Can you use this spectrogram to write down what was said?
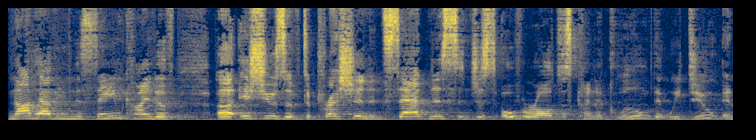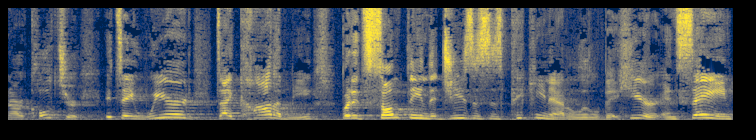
not having the same kind of uh, issues of depression and sadness and just overall just kind of gloom that we do in our culture. It's a weird dichotomy, but it's something that Jesus is picking at a little bit here and saying,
